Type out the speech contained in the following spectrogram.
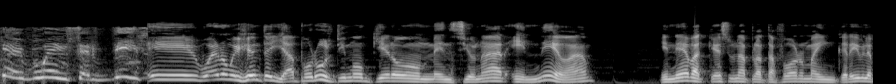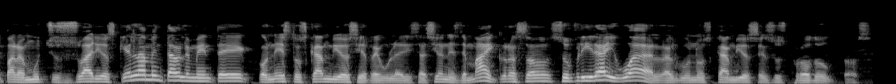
¡Qué buen servicio! Y bueno, mi gente, ya por último quiero mencionar Eneva. Eneva, que es una plataforma increíble para muchos usuarios que lamentablemente con estos cambios y regularizaciones de Microsoft sufrirá igual algunos cambios en sus productos.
